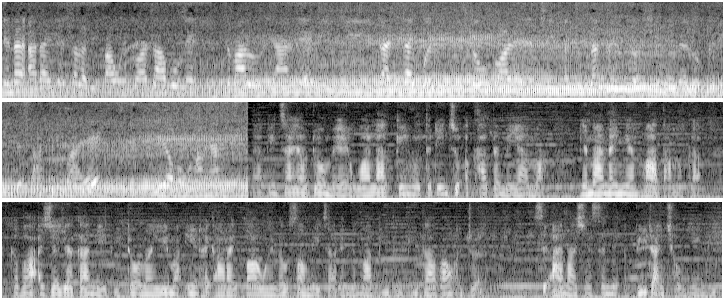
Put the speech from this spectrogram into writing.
အင်တိုက်အားတိုက်နဲ့ဆက်လက်ပြီးပါဝင်သွားကြဖို့နဲ့ကျမတို့တွေကလည်းဒီတိုက်တိုက်ပွဲတွေပြီးဆုံးသွားတဲ့အချိန်အတူလက်တွဲပြီးတော့ရှင်းနေမယ်လို့ခရီးသစ္စာပြုပါတယ်။ဒီတော့ပုံအောင်ရမယ်ဒါခင်ကြားရောက်တော့မယ်ဝါလကင်းလို့တည်င်းကျအခါသမယမှာမြန်မာနိုင်ငံမှတာမကကဘာအရရက်ကနေပြီးတော်လန်ရေးမှာအင်ထိုက်အားတိုင်းပါဝင်လှုပ်ဆောင်နေကြတဲ့မြန်မာပြည်သူပြည်သားပေါင်းအတွက်စစ်အာဏာရှင်စနစ်အပြီးတိုင်ချုပ်ငြိမ်းပြီး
